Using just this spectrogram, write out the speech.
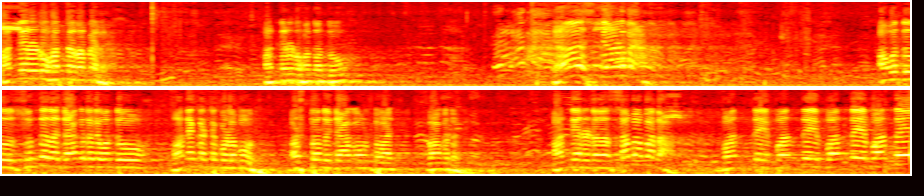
ಹನ್ನೆರಡು ಹತ್ತರ ಮೇಲೆ. ಹನ್ನೆರಡು ಹನ್ನೊಂದು. ಆ ಒಂದು ಸುಂದರ ಜಾಗದಲ್ಲಿ ಒಂದು ಮನೆ ಕಟ್ಟಿಕೊಳ್ಳಬಹುದು. ಅಷ್ಟೊಂದು ಜಾಗ ಉಂಟು ಆ ಭಾಗದಲ್ಲಿ. ಹನ್ನೆರಡರ ಸಮಬಲ. ಬಂದೆ ಬಂದೆ ಬಂದೆ ಬಂದೆ.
